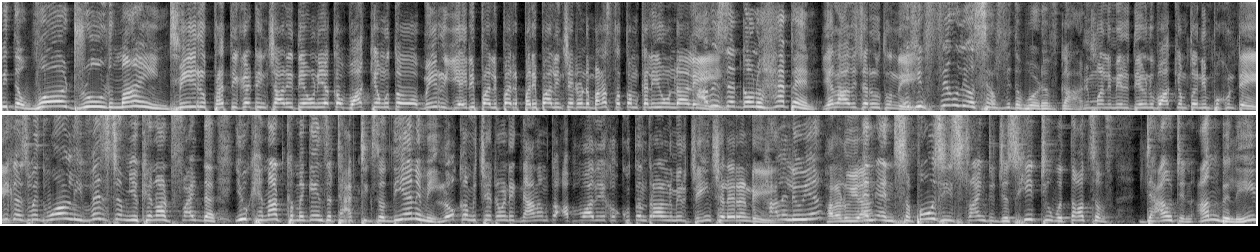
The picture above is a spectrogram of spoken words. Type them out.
with the word ruled mind. మీరు ప్రతిఘటించాలి దేవుని యొక్క వాక్యముతో మీరు ఎరి పలి- పరి- పరిపాలించేటువంటి మనస్తత్వం కలిగి ఉండాలి How is that going to happen? ఎలా అది జరుగుతుంది If you fill yourself with the word of God. మిమ్మల్ని మీరు దేవుని వాక్యంతో నింపుకుంటే Because with worldly wisdom, you cannot fight the, you cannot come against the tactics of the enemy. లోకం ఇచ్చేటువంటి జ్ఞానంతో అపవాది యొక్క కుతంత్రాలను మీరు జయించలేరండి Hallelujah. Hallelujah. And, and suppose he's trying to just hit you with thoughts of doubt and unbelief.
